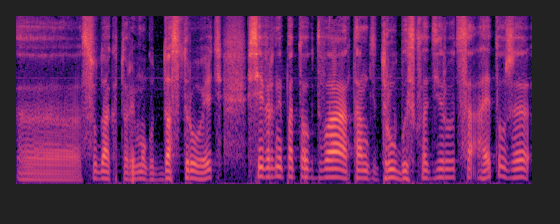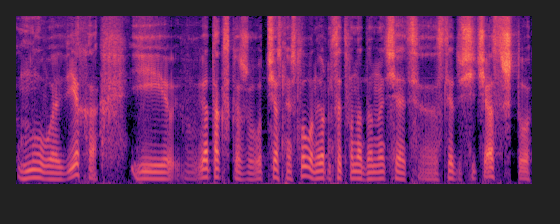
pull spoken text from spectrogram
э, суда, которые могут достроить Северный поток-2, там, где трубы складируются, а это уже новая веха. И я так скажу, вот честное слово, наверное, с этого надо начать э, следующий час, что,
